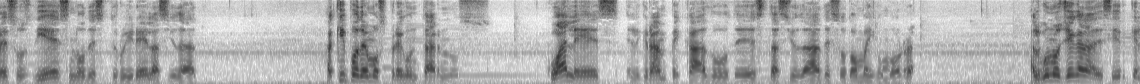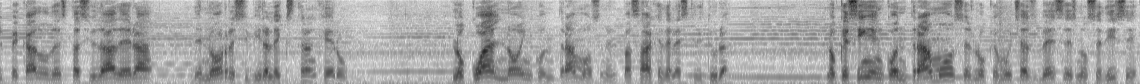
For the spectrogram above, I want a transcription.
esos diez no destruiré la ciudad. Aquí podemos preguntarnos, ¿cuál es el gran pecado de esta ciudad de Sodoma y Gomorra? Algunos llegan a decir que el pecado de esta ciudad era de no recibir al extranjero, lo cual no encontramos en el pasaje de la Escritura. Lo que sí encontramos es lo que muchas veces no se dice,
